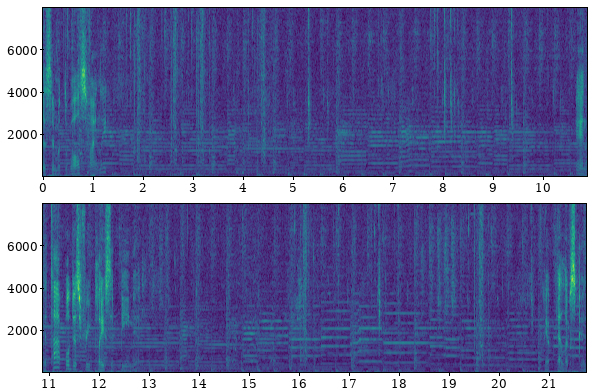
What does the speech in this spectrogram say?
This in with the walls finally. And the top we'll just replace a beam in. Yep, that looks good.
